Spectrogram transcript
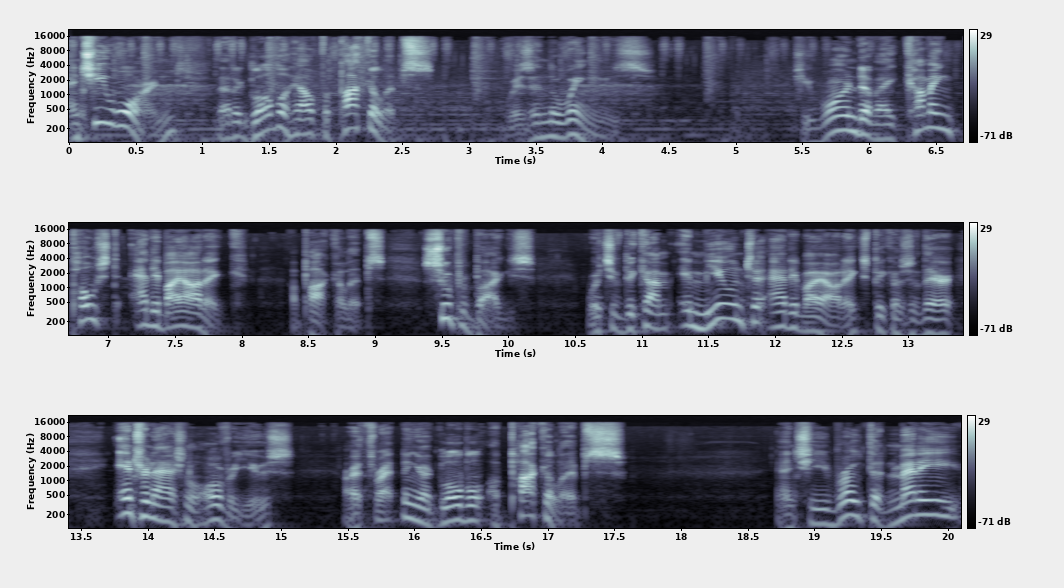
and she warned that a global health apocalypse was in the wings. She warned of a coming post antibiotic apocalypse. Superbugs, which have become immune to antibiotics because of their international overuse, are threatening a global apocalypse. And she wrote that many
